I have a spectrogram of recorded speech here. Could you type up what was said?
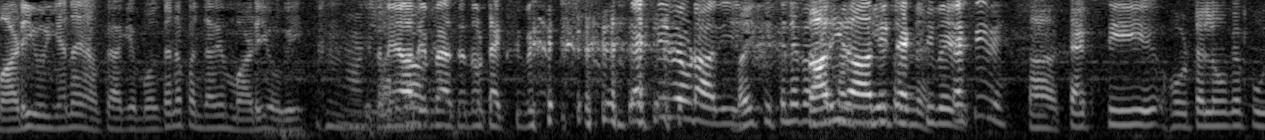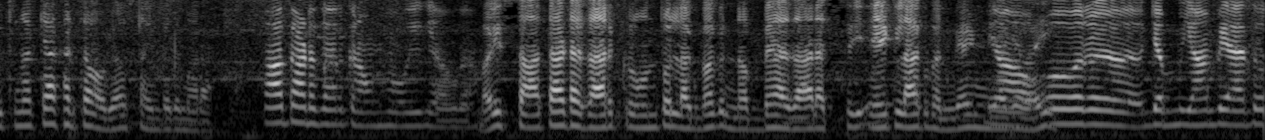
माड़ी हुई है ना यहाँ पे आके बोलते हैं ना पंजाबी माड़ी हो गई। इतने आधे पैसे तो टैक्सी पे। टैक्सी पे उड़ा दी भाई कितने सारी रात ही? टैक्सी पे। टैक्सी पे? हाँ टैक्सी होटलों के पूछना क्या खर्चा हो गया उस टाइम पे तुम्हारा? सात आठ हज़ार क्राउन हो गई क्या होगा? भाई सात आठ हज़ार क्रोन तो लगभग नब्बे हज़ार अस्सी एक लाख बन गए इंडिया के भाई। और जब यहाँ पे आया तो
